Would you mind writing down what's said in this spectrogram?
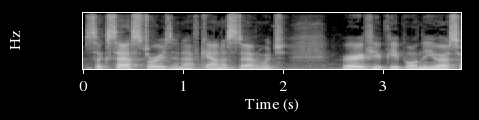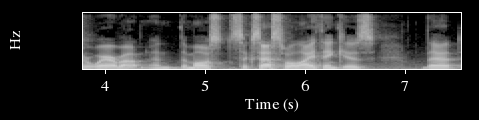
success stories in Afghanistan, which very few people in the U.S. are aware about. And the most successful, I think, is that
